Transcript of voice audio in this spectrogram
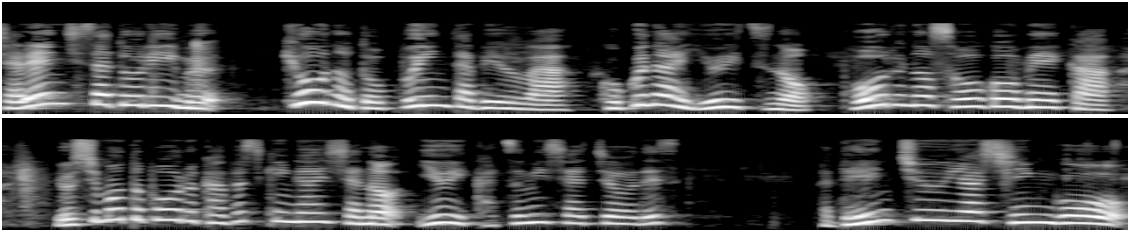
チャレンジ・ザ・ドリーム。今日のトップインタビューは国内唯一のポールの総合メーカー吉本ポール株式会社の由井克美社長です。電柱や信号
